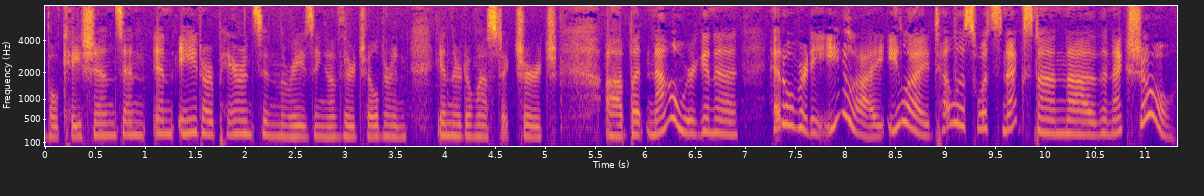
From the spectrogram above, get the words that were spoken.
vocations and, and aid our parents in the raising of their children in their domestic church. Uh, but now we're going to head over to Eli. Eli, tell us what's next on uh, the next show.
